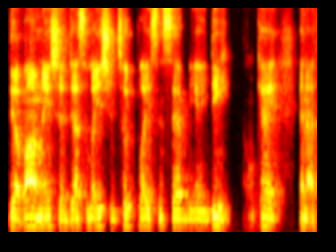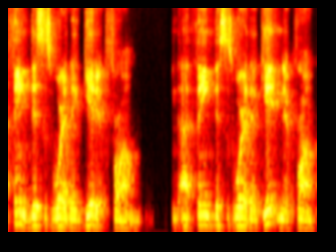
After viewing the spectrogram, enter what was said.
the abomination of desolation took place in 70 AD. Okay. And I think this is where they get it from. I think this is where they're getting it from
